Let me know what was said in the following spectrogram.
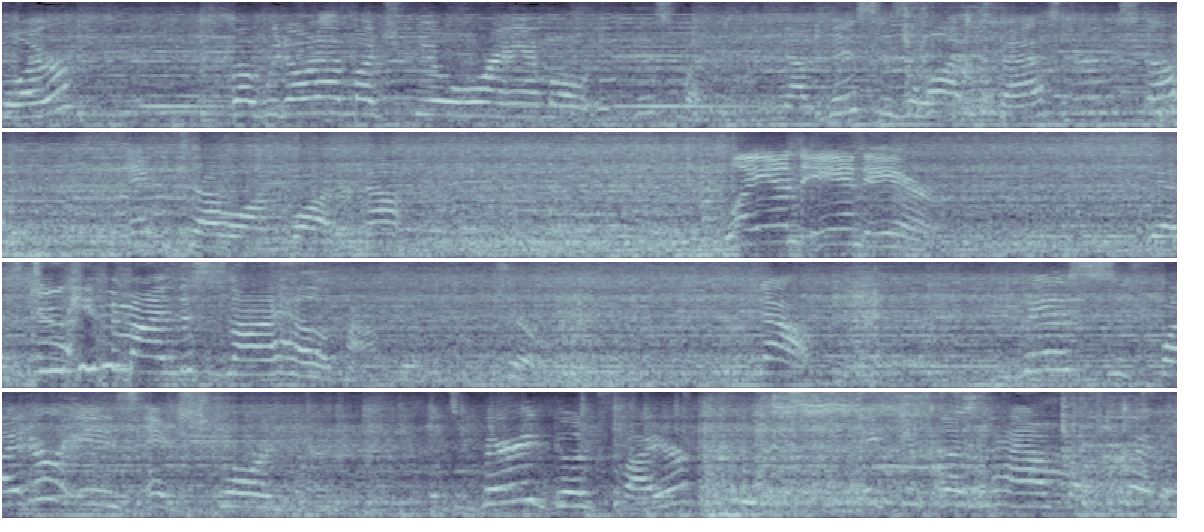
But we don't have much fuel or ammo in this one. Now this is a lot faster and stuff, and can travel on water. Now, Land and air. yes, Do keep in mind this is not a helicopter. True. Now, this fighter is extraordinary. It's a very good fighter. It just doesn't have much credit.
